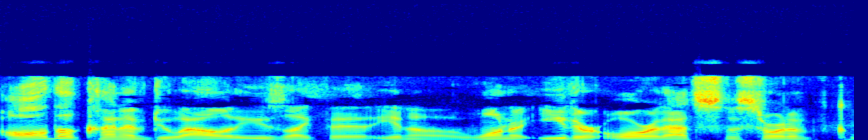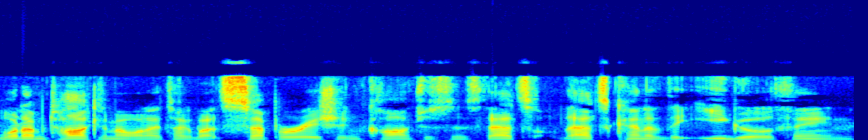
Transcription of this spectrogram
all the kind of dualities, like the you know one or either or. That's the sort of what I'm talking about when I talk about separation consciousness. That's that's kind of the ego thing.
